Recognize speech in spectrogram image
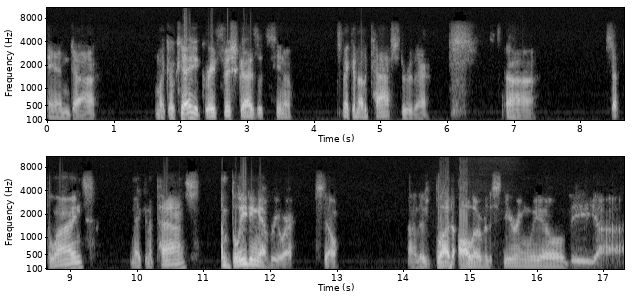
And uh, I'm like, okay, great fish, guys. Let's, you know, let's make another pass through there. Uh, set the lines, making a pass. I'm bleeding everywhere still. Uh, there's blood all over the steering wheel, the, uh,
